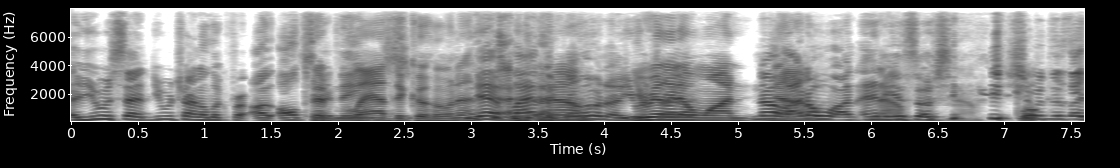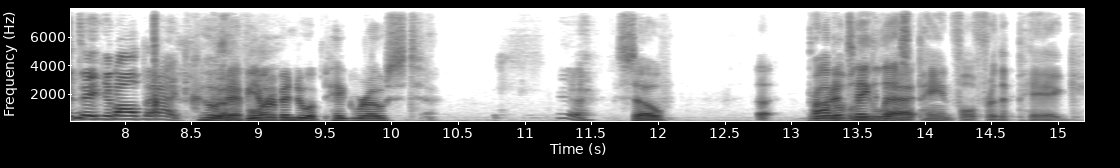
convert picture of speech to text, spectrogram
Uh, You were said you were trying to look for uh, alternate Said names. Vlad the Kahuna. Yeah, Vlad the No, Kahuna. You You, were really trying to- don't want. No, I don't want any no, association no. with this. I take it all back. Good. Have you boy. ever been to a pig roast? Yeah. So, uh, we're gonna Probably take less that- painful for the pig.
